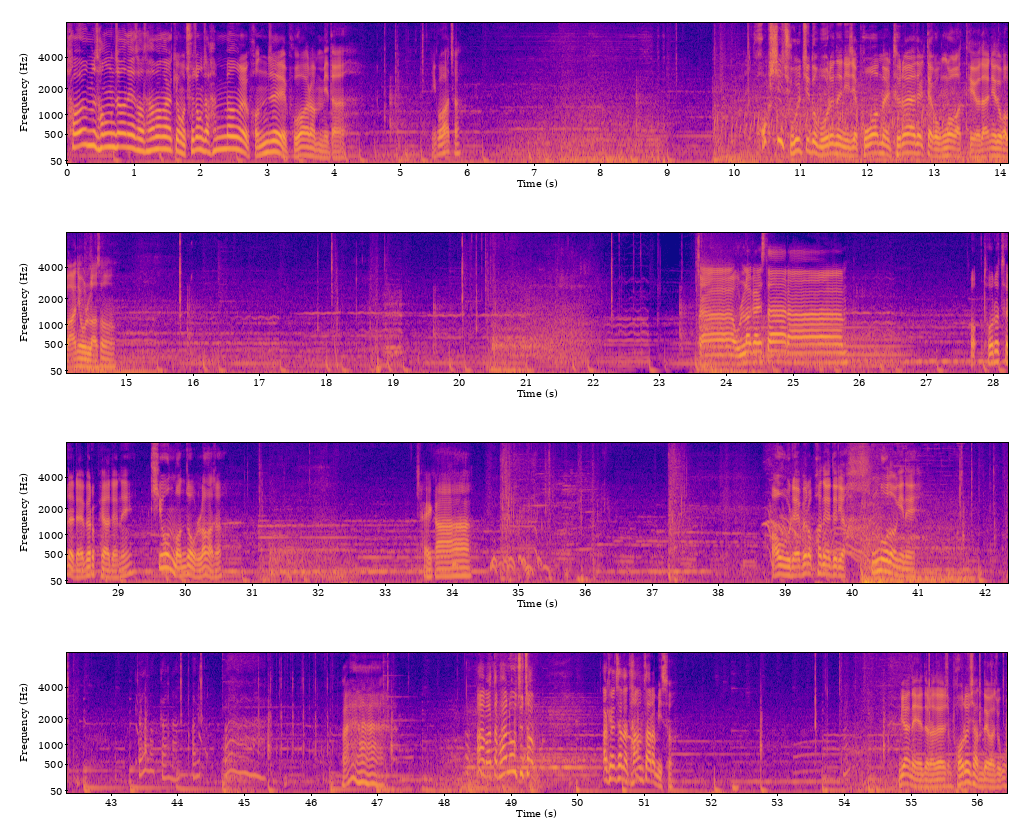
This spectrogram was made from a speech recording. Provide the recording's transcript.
처음 성전에서 사망할 경우 추종자 한 명을 번제에 부활합니다. 이거 하자. 혹시 죽을지도 모르는 이제 보험을 들어야 될 때가 온 것 같아요. 난이도가 많이 올라서. 자 올라갈 사람 어? 토르트를 level up 해야 되네. 티온 먼저 올라가자. 잘가. 아우 level up 한 애들이 한 무더기네. 와. 아 맞다. follow 추첨. 아 괜찮아. 다음 사람 있어. 미안해 얘들아. 내가 지금 버릇이 안 돼가지고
